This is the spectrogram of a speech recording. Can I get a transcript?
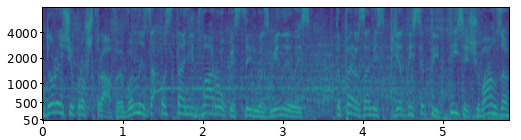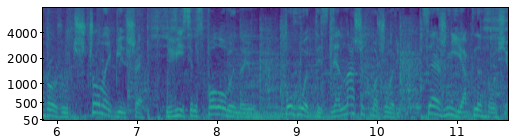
До речі, про штрафи. Вони за останні два роки сильно змінились. Тепер замість 50 тисяч вам загрожують щонайбільше 8,5. Погодьтесь, для наших мажорів це аж ніяк не гроші.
